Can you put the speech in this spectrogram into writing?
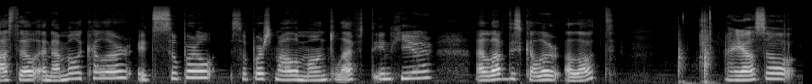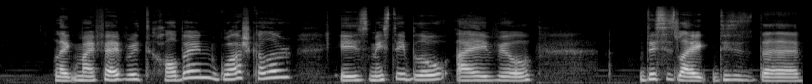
pastel enamel color. It's super super small amount left in here. I love this color a lot. I also like my favorite Holbein gouache color is misty blue. I will this is like this is the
